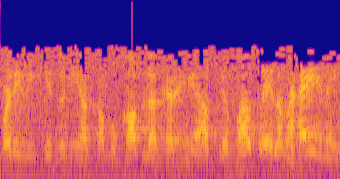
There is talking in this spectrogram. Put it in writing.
پڑھی لکھی دنیا کا مقابلہ کریں؟ گے آپ کے پاس علم ہے ہی نہیں۔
